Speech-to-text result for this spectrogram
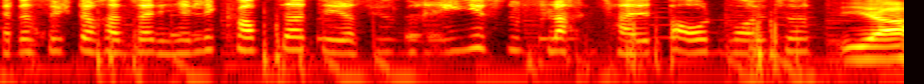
Erinnerst du dich noch an seinen Helikopter, den er aus diesem riesen flachen Teil bauen wollte? Ja.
